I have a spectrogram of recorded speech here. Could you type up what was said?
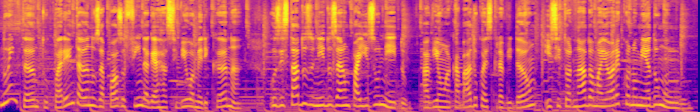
No entanto, 40 anos após o fim da Guerra Civil Americana, os Estados Unidos eram um país unido, haviam acabado com a escravidão e se tornado a maior economia do mundo.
